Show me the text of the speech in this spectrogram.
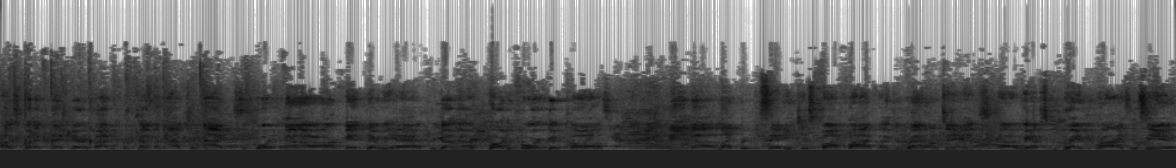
I just want to thank everybody for coming out tonight and supporting uh, our event that we have. We're going to party for a good cause. And uh, like Ricky said, he just bought 500 raffle tickets. Uh, we have some great prizes here.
